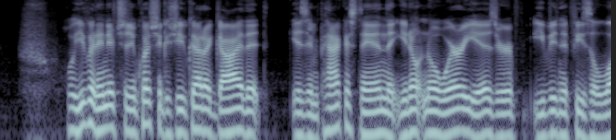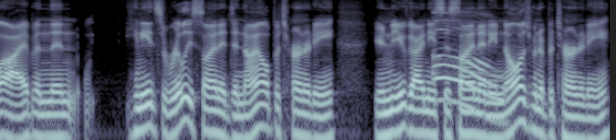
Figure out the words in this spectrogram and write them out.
well, you've got an interesting question because you've got a guy that is in Pakistan that you don't know where he is or if, even if he's alive, and then he needs to really sign a denial of paternity. Your new guy needs to sign an Oh. acknowledgement of paternity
